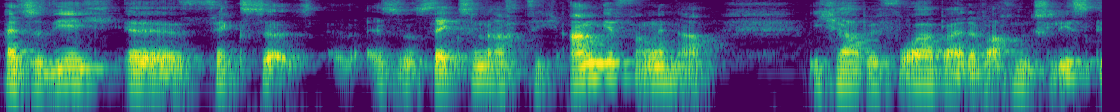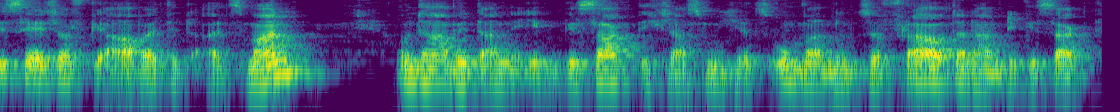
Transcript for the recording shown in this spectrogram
Also wie ich äh, sechs, also 86 angefangen habe, ich habe vorher bei der Wach- und Schließgesellschaft gearbeitet als Mann und habe dann eben gesagt, ich lasse mich jetzt umwandeln zur Frau. Dann haben die gesagt,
